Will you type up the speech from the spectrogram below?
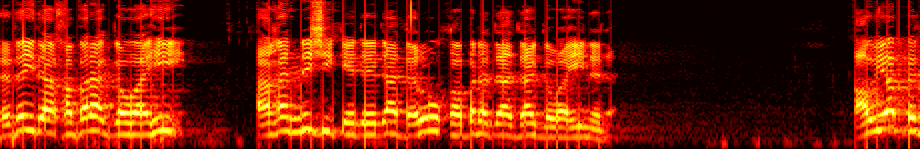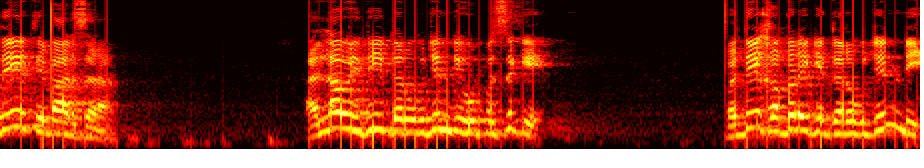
د دې دا خبره گواهی هغه نشي کېدای دا درو خبره دا دا گواهی نه ده او یا په دې اعتبار سره الله دې دروغجن دي هو پس کې په دې خبره کې دروغجن دي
